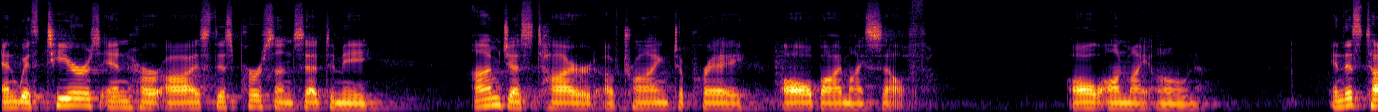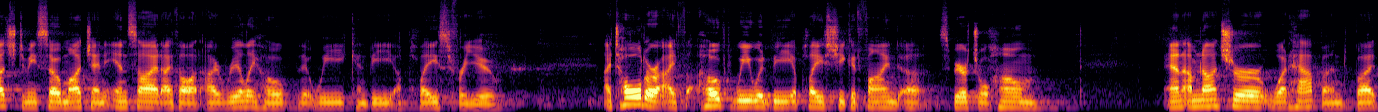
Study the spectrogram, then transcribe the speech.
And with tears in her eyes, this person said to me, I'm just tired of trying to pray all by myself, all on my own. And this touched me so much, and inside I thought, I really hope that we can be a place for you. I told her I th- hoped we would be a place she could find a spiritual home. And I'm not sure what happened, but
